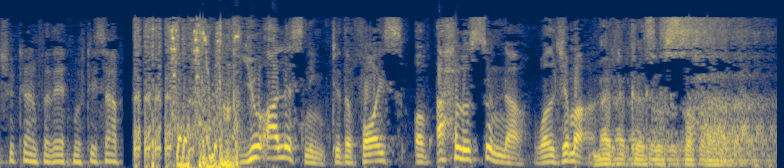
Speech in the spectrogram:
Shukran for that, Mufti Saab. You are listening to the voice of Ahlus Sunnah wal Jama'ah. Markaz al-Sahaba.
